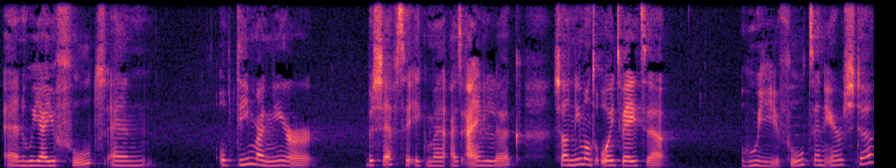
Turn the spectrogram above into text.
en hoe jij je voelt. En op die manier besefte ik me uiteindelijk zal niemand ooit weten hoe je je voelt, ten eerste.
